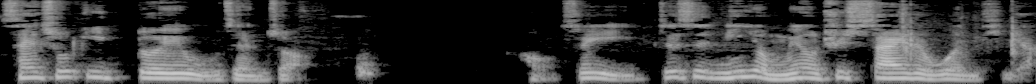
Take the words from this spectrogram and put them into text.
筛出一堆无症状。好，所以就是你有没有去筛的问题啊？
